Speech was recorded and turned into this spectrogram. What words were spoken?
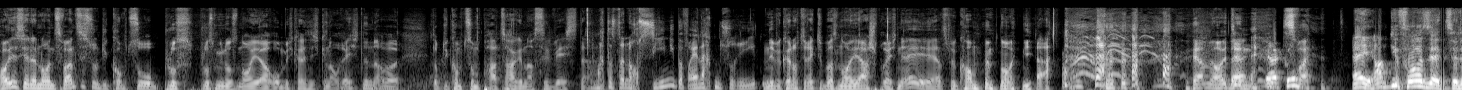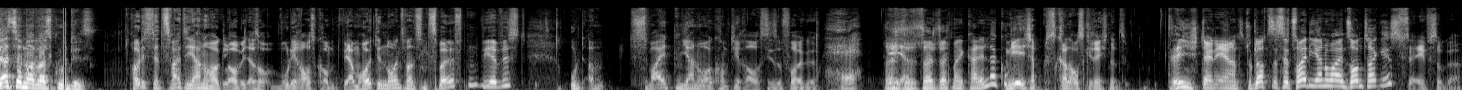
heute ist ja der 29. und die kommt so plus, plus minus Neujahr rum. Ich kann jetzt nicht genau rechnen, aber ich glaube, die kommt so ein paar Tage nach Silvester. Macht das dann auch Sinn, über Weihnachten zu reden? Nee, wir können auch direkt über das neue Jahr sprechen. Ey, herzlich willkommen im neuen Jahr. wir haben ja heute den Ja, zwei, Hey, habt ihr Vorsätze? Das ist doch mal was Gutes. Heute ist der 2. Januar, glaube ich, also wo die rauskommt. Wir haben heute den 29.12., wie ihr wisst. Und am 2. Januar kommt die raus, diese Folge. Hä? Soll, Ja. soll, soll ich mal den Kalender gucken? Nee, ich habe es gerade ausgerechnet. Nicht dein Ernst. Du glaubst, dass der 2. Januar ein Sonntag ist? Safe sogar.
